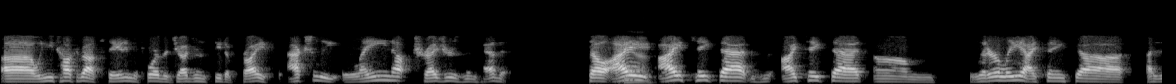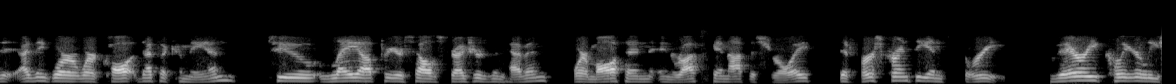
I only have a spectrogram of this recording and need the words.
uh, when you talk about standing before the judgment seat of Christ, actually laying up treasures in heaven. So I yeah. I take that I take that um, literally. I think uh, I, th- I think we're we're called. That's a command to lay up for yourselves treasures in heaven, where moth and, and rust cannot destroy. That First Corinthians three very clearly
